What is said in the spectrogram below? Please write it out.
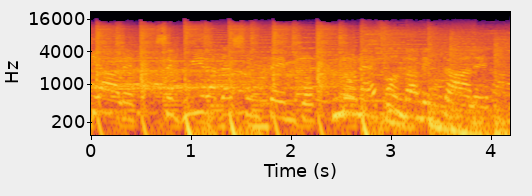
mondiale, seguire adesso il tempo non è fondamentale.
